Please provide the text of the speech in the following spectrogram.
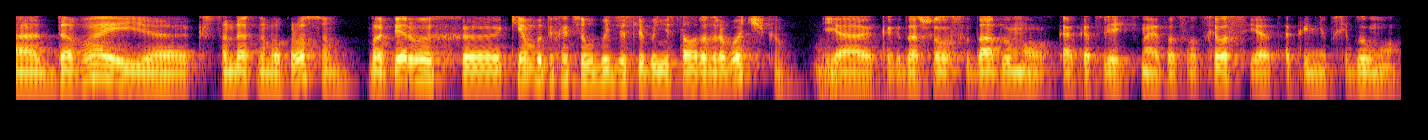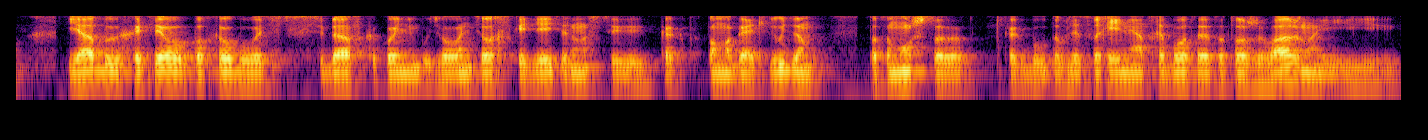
А давай э, к стандартным вопросам. Во-первых, э, кем бы ты хотел быть, если бы не стал разработчиком? Я, когда шел сюда, думал, как ответить на этот вопрос, я так и не придумал. Я бы хотел попробовать себя в какой-нибудь волонтерской деятельности, как-то помогать людям, потому что как бы удовлетворение от работы это тоже важно, и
